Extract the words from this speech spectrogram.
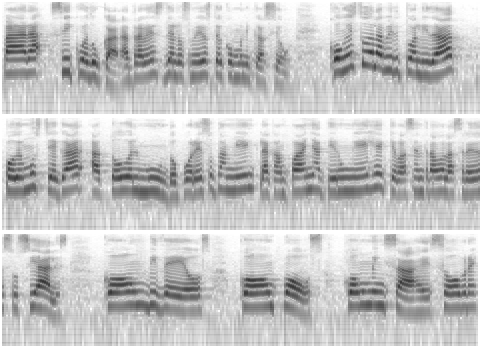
para psicoeducar a través de los medios de comunicación. Con esto de la virtualidad podemos llegar a todo el mundo. Por eso también la campaña tiene un eje que va centrado a las redes sociales, con videos, con posts, con mensajes sobre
